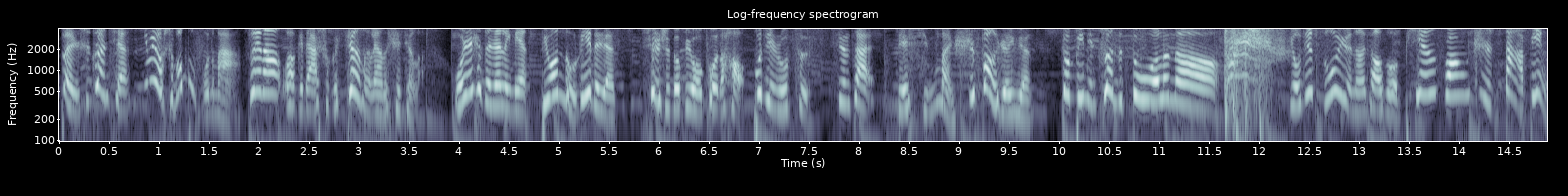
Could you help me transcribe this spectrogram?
本事赚钱，你们有什么不服的嘛？所以呢，我要给大家说个正能量的事情了。我认识的人里面，比我努力的人，确实都比我过得好。不仅如此，现在连刑满释放人员都比你赚的多了呢。有句俗语呢，叫做偏方治大病。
